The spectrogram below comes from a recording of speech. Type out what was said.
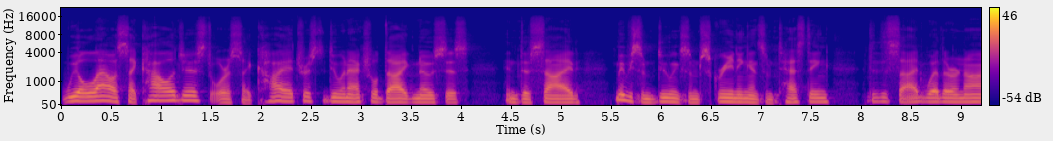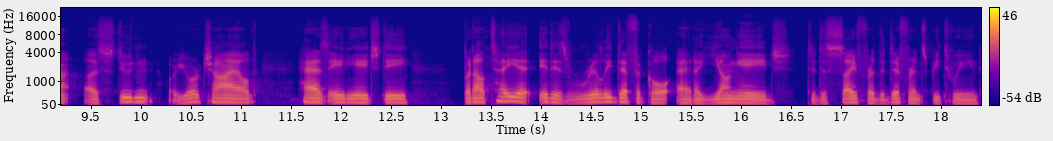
We allow a psychologist or a psychiatrist to do an actual diagnosis and decide maybe some doing some screening and some testing to decide whether or not a student or your child has ADHD. But I'll tell you, it is really difficult at a young age to decipher the difference between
